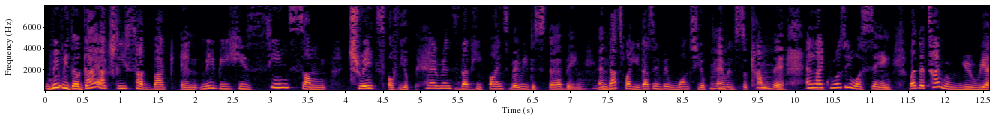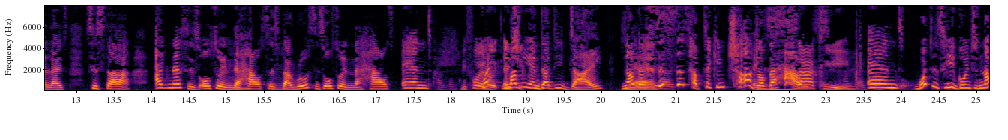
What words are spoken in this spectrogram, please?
maybe the guy actually sat back and maybe he's seen some traits of your parents that he finds very disturbing. And that's why he doesn't even want your parents to come there. And like Rosie was saying, by the time you realize Sister Agnes is also in the house, Sister Rose is also in the house, and Before you know, and mommy she- and daddy die, now Yes. the sisters have taken charge of the house. Exactly. And what is he going to, now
